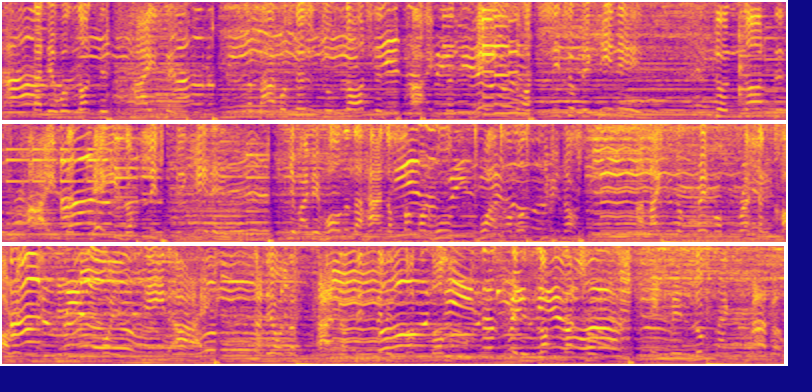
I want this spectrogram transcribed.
that they will not despise it. The Bible says, do not despise the days of little beginnings. Do not despise the days of little beginnings. You might be holding the hand of someone who, who has almost given up. I'd like you to pray for fresh encouragement for a seeing eye, that they understand that this thing is not normal. It is not natural. It may look like gravel.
